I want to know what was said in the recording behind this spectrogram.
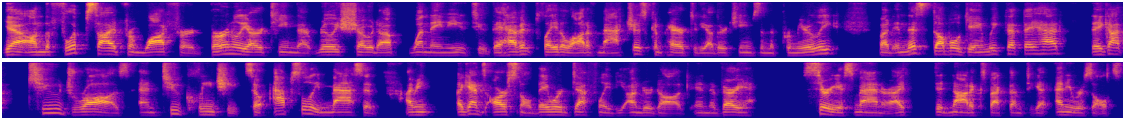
Yeah, on the flip side from Watford, Burnley are a team that really showed up when they needed to. They haven't played a lot of matches compared to the other teams in the Premier League, but in this double game week that they had, they got two draws and two clean sheets. So absolutely massive. I mean, against Arsenal, they were definitely the underdog in a very serious manner. I did not expect them to get any results.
